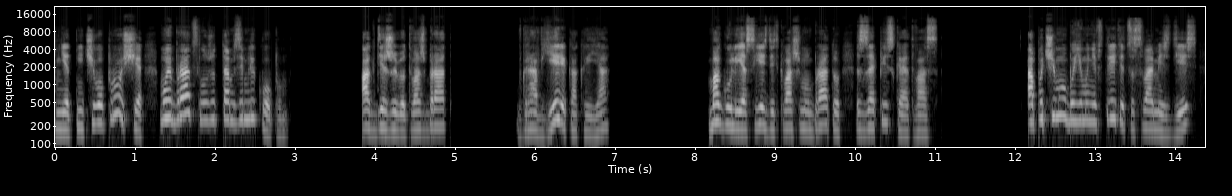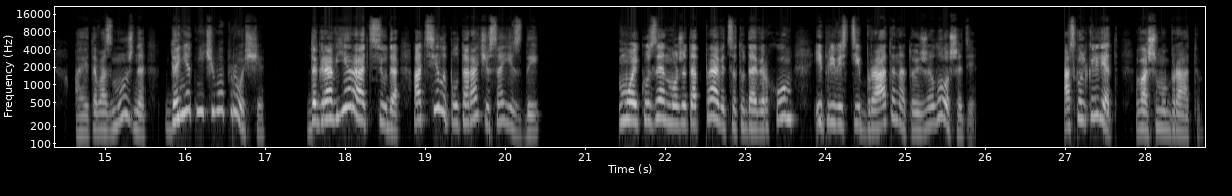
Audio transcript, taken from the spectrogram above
Нет ничего проще. Мой брат служит там землекопом. А где живет ваш брат? В Гравьере, как и я. Могу ли я съездить к вашему брату с запиской от вас? А почему бы ему не встретиться с вами здесь? А это возможно? Да нет ничего проще. До Гравьера отсюда от силы полтора часа езды. Мой кузен может отправиться туда верхом и привести брата на той же лошади. А сколько лет вашему брату?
